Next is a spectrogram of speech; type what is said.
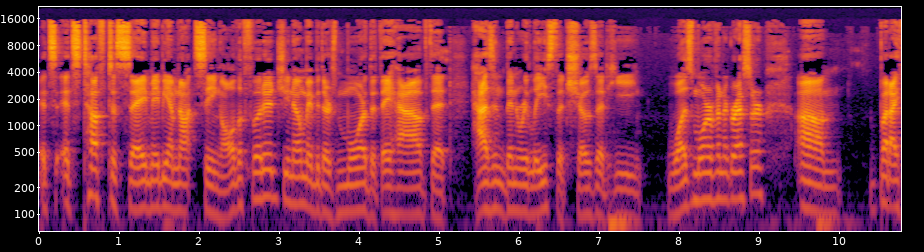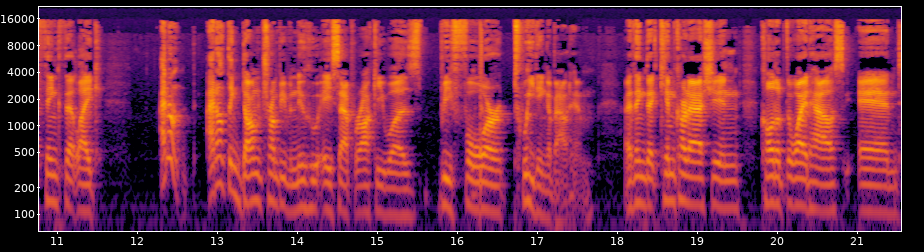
it's it's tough to say. Maybe I'm not seeing all the footage, you know, maybe there's more that they have that hasn't been released that shows that he was more of an aggressor. Um, but I think that like I don't I don't think Donald Trump even knew who ASAP Rocky was before tweeting about him. I think that Kim Kardashian called up the White House and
